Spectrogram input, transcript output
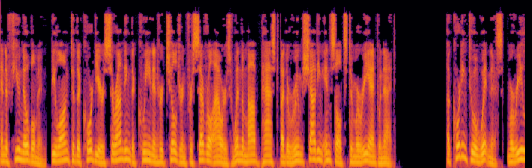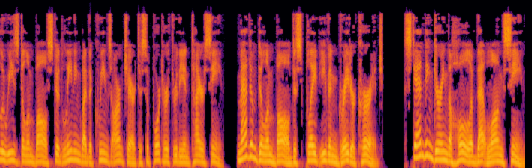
and a few noblemen, belonged to the courtiers surrounding the Queen and her children for several hours when the mob passed by the room shouting insults to Marie Antoinette. According to a witness, Marie-Louise de Lamballe stood leaning by the Queen's armchair to support her through the entire scene. Madame de Lamballe displayed even greater courage. Standing during the whole of that long scene,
